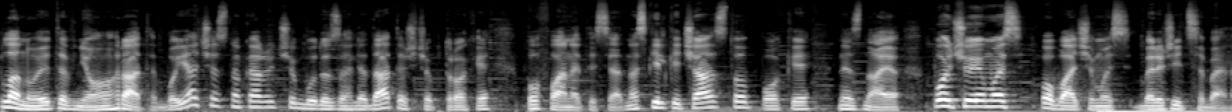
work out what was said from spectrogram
плануєте в нього грати. Бо я, чесно кажучи, буду заглядати, щоб трохи пофанитися. Наскільки часто, поки не знаю. Почуємось, побачимось, бережіть себе.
